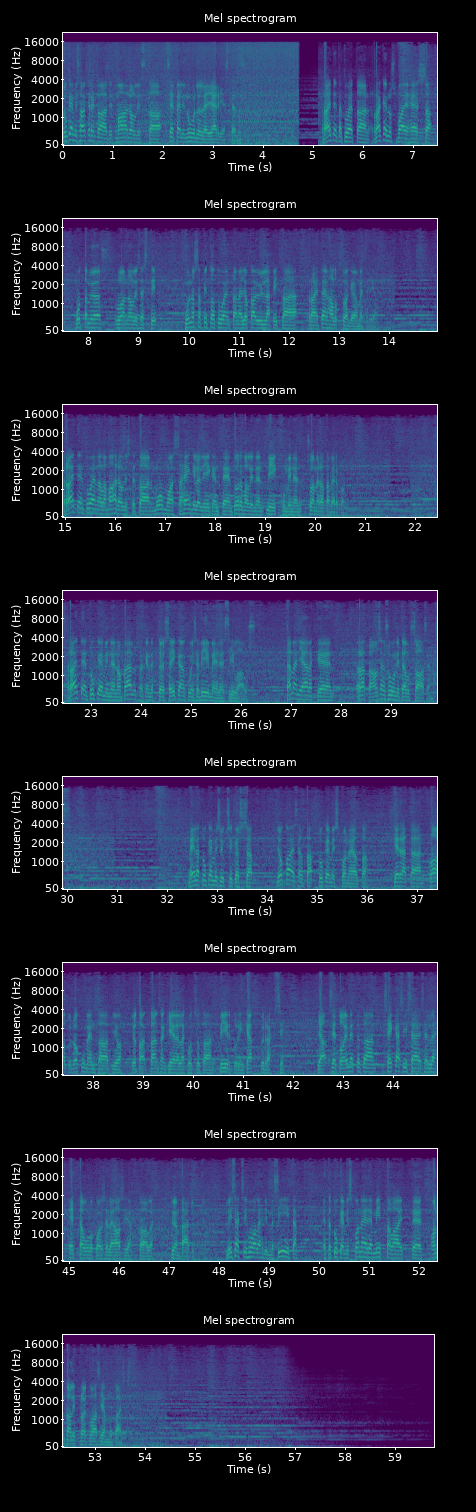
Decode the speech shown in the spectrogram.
Tukemisaggregaatit mahdollistaa sepelin uudelleenjärjestelmistä. Raiteita tuetaan rakennusvaiheessa, mutta myös luonnollisesti kunnossapitotuentana, joka ylläpitää raiteen haluttua geometriaa. Raiteen tuen alla mahdollistetaan muun muassa henkilöliikenteen turvallinen liikkuminen Suomen rataverkolla. Raiteen tukeminen on päällysrakennetöissä ikään kuin se viimeinen silaus. Tämän jälkeen rata on sen suunnitellussa asemassa. Meillä tukemisyksikössä jokaiselta tukemiskoneelta kerätään laatudokumentaatio, jota kansankielellä kutsutaan piirturin käppyräksi. Ja se toimitetaan sekä sisäiselle että ulkoiselle asiakkaalle työn päätyttyä. Lisäksi huolehdimme siitä, että tukemiskoneiden mittalaitteet on kalibroitu asianmukaisesti.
